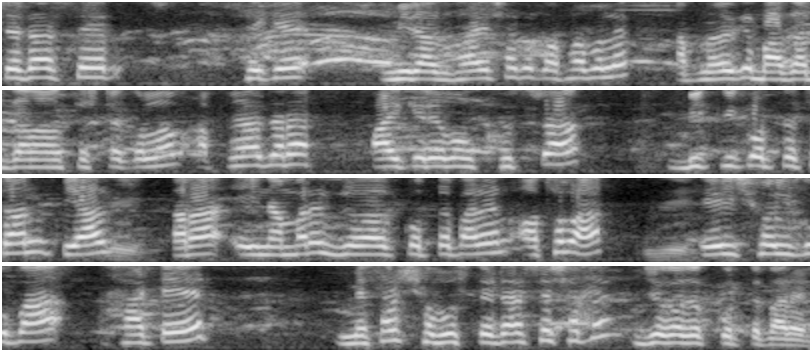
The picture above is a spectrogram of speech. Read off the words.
ট্রেডার্সের থেকে মিরাজ ভাইয়ের সাথে কথা বলে আপনাদেরকে বাজার জানানোর চেষ্টা করলাম। আপনারা যারা পাইকারি এবং খুচরা বিক্রি করতে চান পেঁয়াজ তারা এই নাম্বারে যোগাযোগ করতে পারেন অথবা এই শৈলকুপা হাটের মেসার সবুজ ট্রেডার্সের সাথে যোগাযোগ করতে পারেন।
